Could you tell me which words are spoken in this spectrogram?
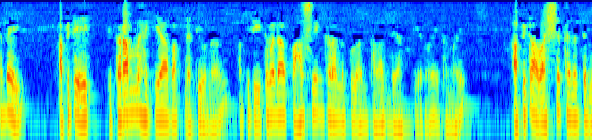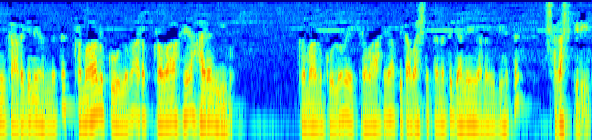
හැබැයි අපිට ඒ තරම්ම හැකියාවක් නැති වුණා අපිට ඊට වඩා පහසුවෙන් කරන්න පුළුවන් තවත් දෙයක් තියෙනවා. ඒ තමයි අපිට අවශ්‍ය තැනට මේක අරගෙන යන්නට ක්‍රමානුකූලව අර ප්‍රවාහය හැරවීම. ක්‍රමානුකූලව ඒ ප්‍රවාහය අපිට අවශ්‍ය තැනට ජලය යන විදිහට සකස් කිරීම.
